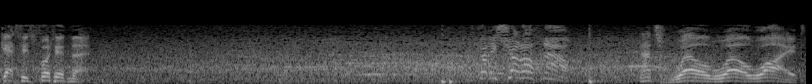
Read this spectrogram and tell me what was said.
Gets his foot in there. He's got his shot off now. That's well, well wide.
